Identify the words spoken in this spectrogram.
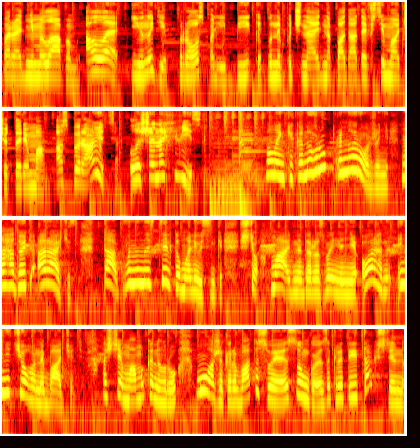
передніми лапами, але іноді в розпалі біки вони починають нападати всіма чотирма, а спираються лише на хвіст. Маленькі кенгуру при народженні нагадують арахіс. Так, вони настільки малюсінькі, що мають недорозвинені органи і нічого не бачать. А ще мама кенгуру може керувати своєю сумкою, закрити її так щільно,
